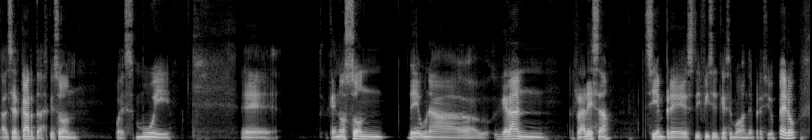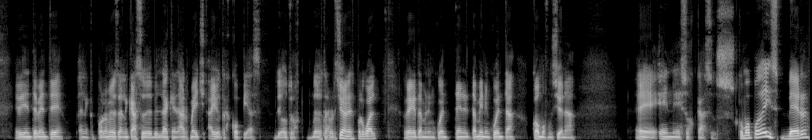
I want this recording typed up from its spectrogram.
al ser cartas que son, pues, muy. Eh, que no son de una gran rareza, siempre es difícil que se muevan de precio. Pero, evidentemente, por lo menos en el caso de Black and Archmage, hay otras copias de, otros, de otras versiones, por lo cual habría que también tener también en cuenta cómo funciona eh, en esos casos. Como podéis ver,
